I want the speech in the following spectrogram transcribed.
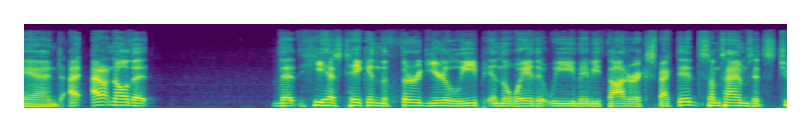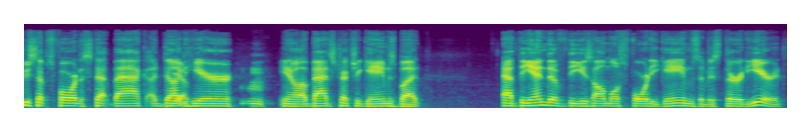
And I, I don't know that that he has taken the third year leap in the way that we maybe thought or expected. Sometimes it's two steps forward, a step back, a dud here, mm-hmm. you know, a bad stretch of games. But at the end of these almost 40 games of his third year, it's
